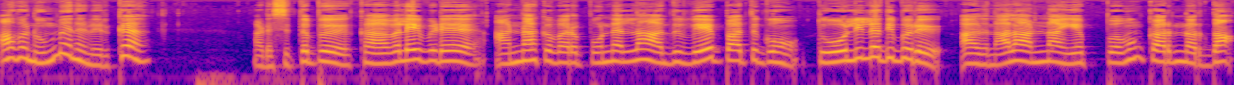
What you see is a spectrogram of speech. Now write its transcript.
அவன் உம்மென நிற்க அட சித்தப்பு கவலை விடு. அண்ணாக்கு வர பொண்ணெல்லாம் அதுவே பாத்துக்கும் தொழிலதிபரு அதனால அண்ணா எப்பவும் கர்ணர் தான்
